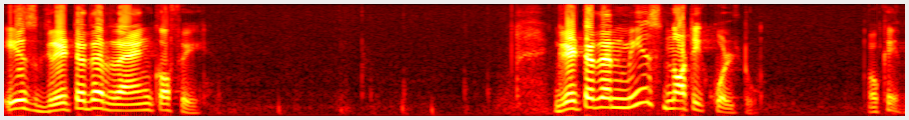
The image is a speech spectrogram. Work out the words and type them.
is greater than rank of A. Greater than means not equal to. Okay.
